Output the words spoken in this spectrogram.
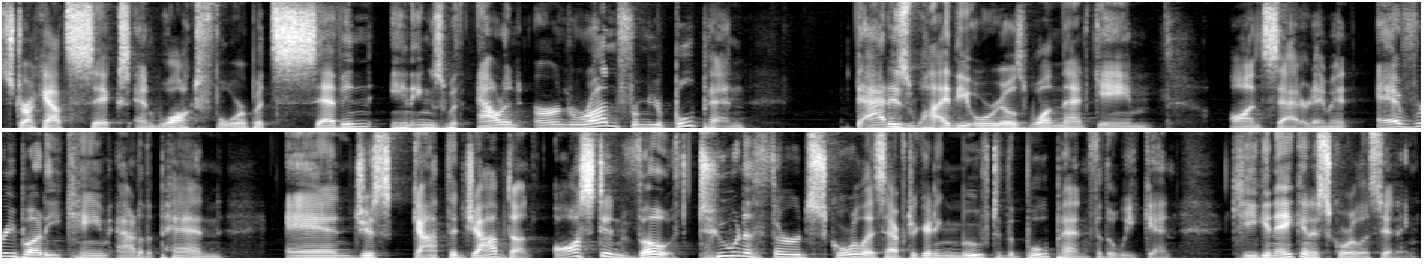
struck out six, and walked four, but seven innings without an earned run from your bullpen. That is why the Orioles won that game on Saturday. I Man, everybody came out of the pen and just got the job done. Austin Voth, two and a third scoreless after getting moved to the bullpen for the weekend. Keegan Akin, a scoreless inning.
